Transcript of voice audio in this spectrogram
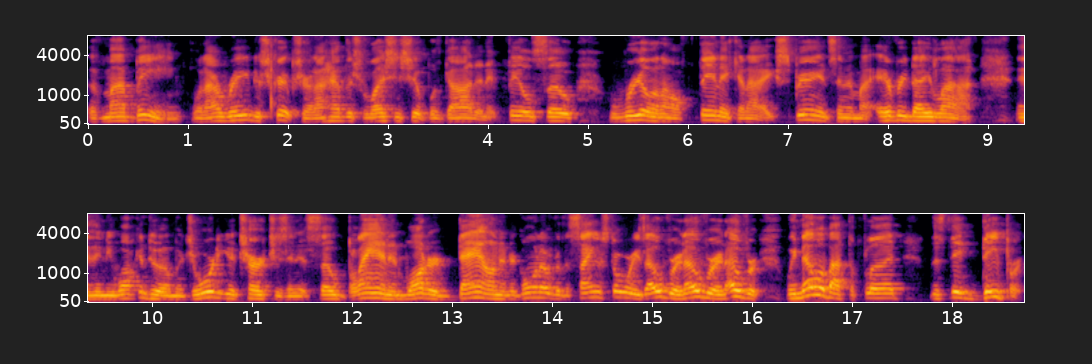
of my being when I read the scripture and I have this relationship with God and it feels so real and authentic and I experience Him in my everyday life. And then you walk into a majority of churches and it's so bland and watered down and they're going over the same stories over and over and over. We know about the flood. Let's dig deeper.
